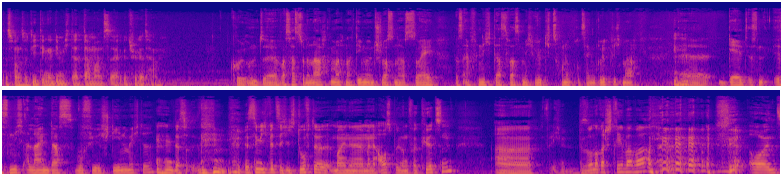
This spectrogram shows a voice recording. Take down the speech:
das waren so die Dinge, die mich da damals äh, getriggert haben. Cool. Und äh, was hast du danach gemacht, nachdem du entschlossen hast, so hey, das ist einfach nicht das, was mich wirklich zu 100% glücklich macht. Äh, Geld ist, ist nicht allein das, wofür ich stehen möchte. Das ist ziemlich witzig. Ich durfte meine, meine Ausbildung verkürzen, äh, weil ich ein besonderer Streber war. und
